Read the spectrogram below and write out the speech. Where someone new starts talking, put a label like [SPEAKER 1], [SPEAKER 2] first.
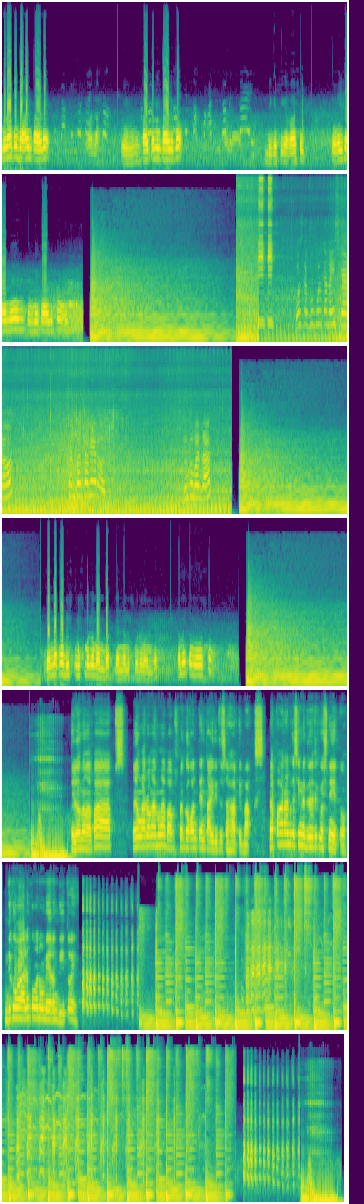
[SPEAKER 1] Wala po ba kayong tali? Wala. Yun. Kahit anong tali po. Hindi kasi kakasip. Okay sana yun, pag may tali po. Eh.
[SPEAKER 2] Boss, nag-vulcanize kayo? Saan banda meron? Doon po banda?
[SPEAKER 1] Diyan na po mismo lumambot. Diyan na mismo lumambot. Ah, may tumusok.
[SPEAKER 3] Hello mga paps! Ngayong araw nga mga paps, magko-content tayo dito sa Happy Box. Napakarami kasing nagre-request na ito. Hindi ko nga alam kung anong meron dito eh.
